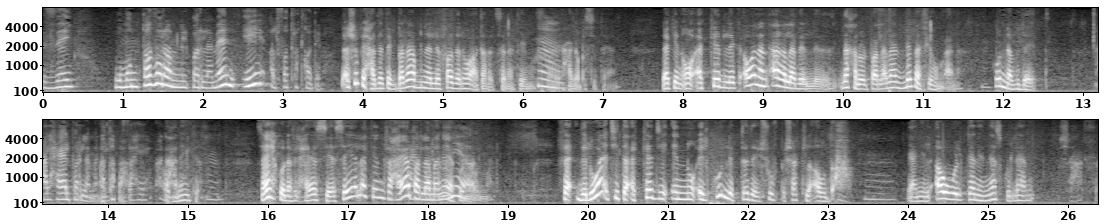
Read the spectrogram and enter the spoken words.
إزاي؟ ومنتظرة من البرلمان إيه الفترة القادمة؟ لا شوفي حضرتك بالرغم من اللي فاضل هو أعتقد سنتين حاجة بسيطة يعني. لكن أؤكد لك اولا أغلب اللي دخلوا البرلمان بما فيهم أنا كنا جداد. على الحياة البرلمانية آه طبعا. صحيح. إحنا هننكر صحيح كنا في الحياة السياسية لكن في حياة برلمانية كنا. أول مرة. فدلوقتي تأكدي إنه الكل ابتدى يشوف بشكل أوضح. يعني الأول كان الناس كلها مش عارفة.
